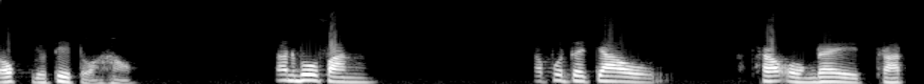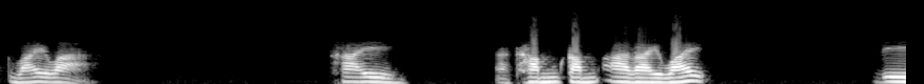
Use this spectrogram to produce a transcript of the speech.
ตกอยู่ที่ตัวเฮาท่านผู้ฟัง พระพุทธเจ้าพระองค์ได้ตรัสไว้ว่า ใครทำกรรมอะไรไว้ ดี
